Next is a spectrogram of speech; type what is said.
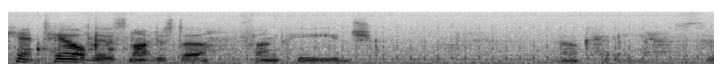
Can't tell that it's not just a fun page. Okay, so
